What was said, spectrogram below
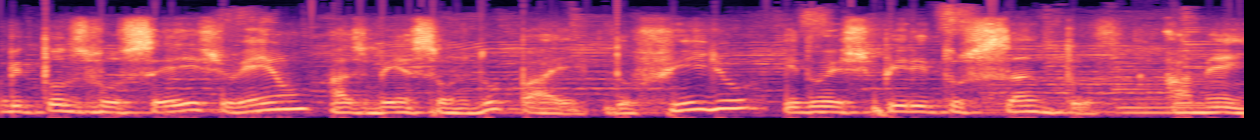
sobre todos vocês venham as bênçãos do Pai, do Filho e do Espírito Santo. Amém.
